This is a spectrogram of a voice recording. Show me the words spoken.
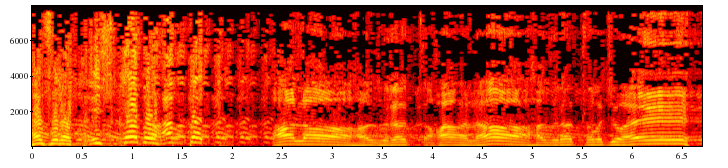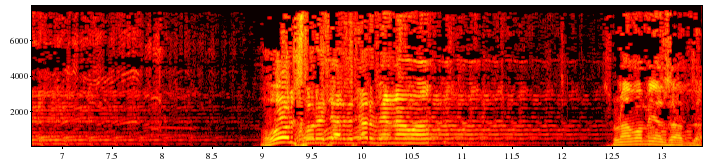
حضرت، عشق محبت۔ اعلی حضرت اعلی حضرت، توجہ ہے۔ اور سورے چرد کر دینا وا۔ سنا میاں صاحب کا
